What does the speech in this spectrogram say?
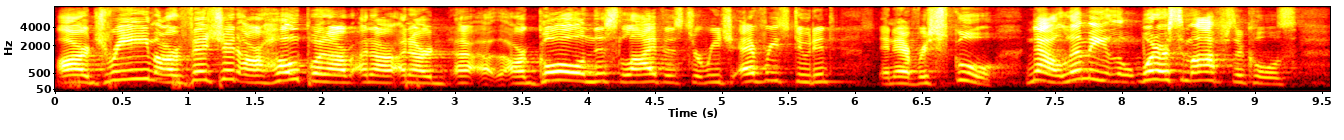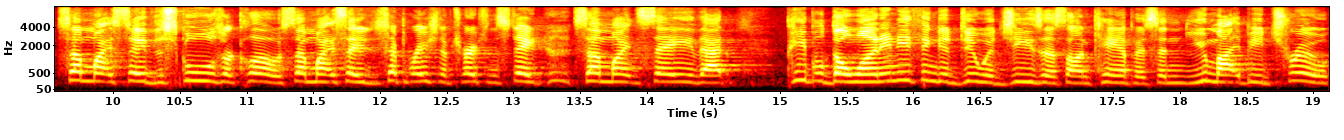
our dream, our vision, our hope, and our, and our, and our, uh, our goal in this life is to reach every student in every school. Now, let me, what are some obstacles? Some might say the schools are closed. Some might say separation of church and state. Some might say that people don't want anything to do with Jesus on campus, and you might be true,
